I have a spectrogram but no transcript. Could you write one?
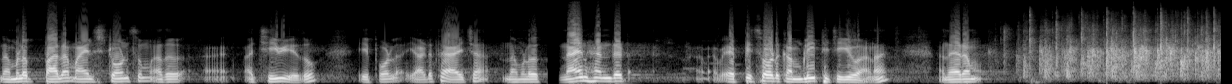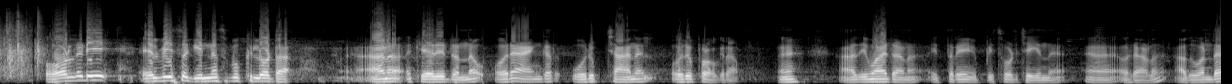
നമ്മൾ പല മൈൽ സ്റ്റോൺസും അത് അച്ചീവ് ചെയ്തു. ഇപ്പോൾ അടുത്ത ആഴ്ച നമ്മൾ നയൻ ഹൺഡ്രഡ് എപ്പിസോഡ് കംപ്ലീറ്റ് ചെയ്യുവാണ്. അന്നേരം ഓൾറെഡി എൽവിസ് ഗിന്നസ് ബുക്കിലോട്ട് ആണ് കയറിയിട്ടുണ്ട് ഒരു ആങ്കർ ഒരു ചാനൽ ഒരു പ്രോഗ്രാം ആദ്യമായിട്ടാണ് ഇത്രയും എപ്പിസോഡ് ചെയ്യുന്ന ഒരാൾ അതുകൊണ്ട്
